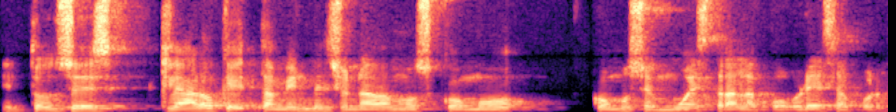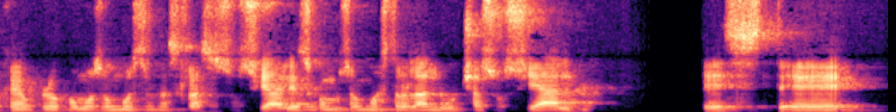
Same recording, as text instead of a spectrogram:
Entonces, claro que también mencionábamos cómo cómo se muestra la pobreza, por ejemplo, cómo se muestran las clases sociales, cómo se muestra la lucha social. Este,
